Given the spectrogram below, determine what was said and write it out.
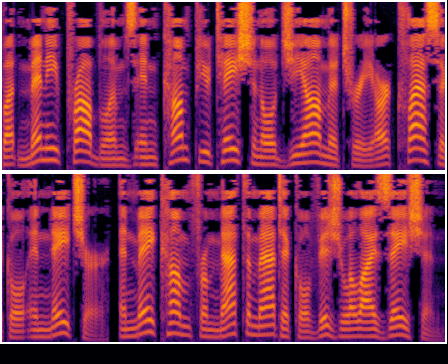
but many problems in computational geometry are classical in nature, and may come from mathematical visualization,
